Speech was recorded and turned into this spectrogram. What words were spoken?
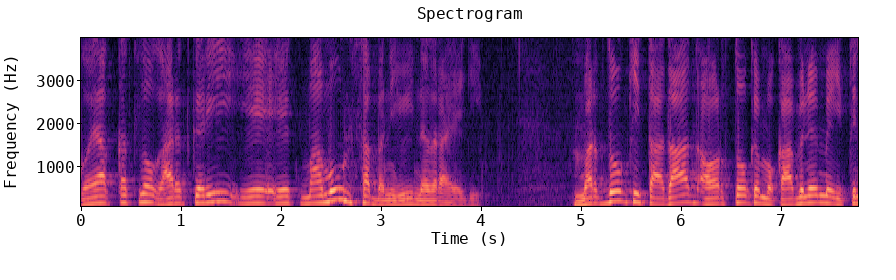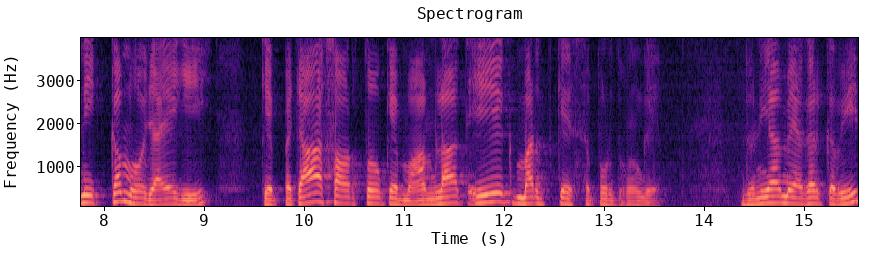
گویا قتل و غارت گری یہ ایک معمول سا بنی ہوئی نظر آئے گی۔ مردوں کی تعداد عورتوں کے مقابلے میں اتنی کم ہو جائے گی کہ پچاس عورتوں کے معاملات ایک مرد کے سپرد ہوں گے۔ دنیا میں اگر کبھی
